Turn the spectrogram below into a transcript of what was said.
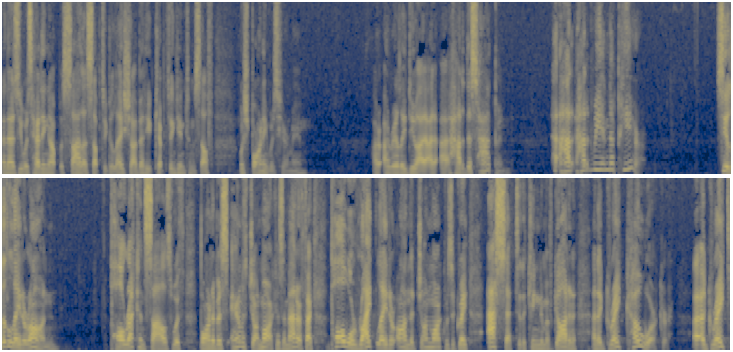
And as he was heading up with Silas up to Galatia, I bet he kept thinking to himself, wish Barney was here, man. I, I really do. I, I, how did this happen? How, how did we end up here? See, a little later on, Paul reconciles with Barnabas and with John Mark. As a matter of fact, Paul will write later on that John Mark was a great asset to the kingdom of God and, and a great co worker a great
